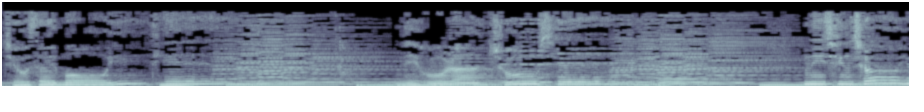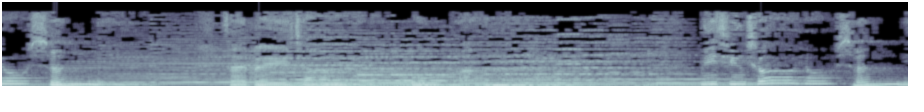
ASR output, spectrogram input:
就在某一天，你忽然出现。你清澈又神秘，在贝加尔湖畔。你清澈又神秘，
